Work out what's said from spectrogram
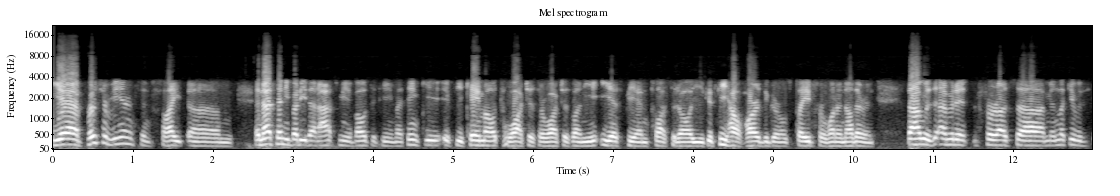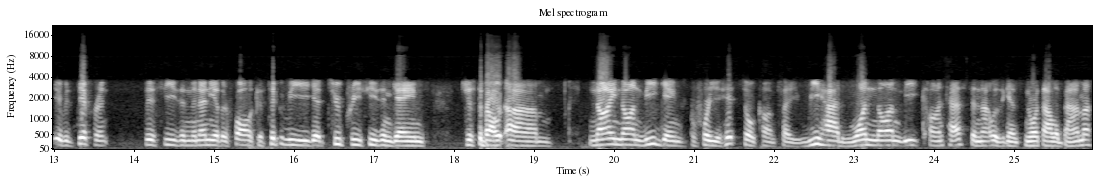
Yeah, perseverance and fight. Um, and that's anybody that asked me about the team. I think if you came out to watch us or watch us on ESPN Plus at all, you could see how hard the girls played for one another, and that was evident for us. Um, and look, it was it was different this season than any other fall because typically you get two preseason games, just about um, nine non-league games before you hit SoCon play. We had one non-league contest, and that was against North Alabama,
